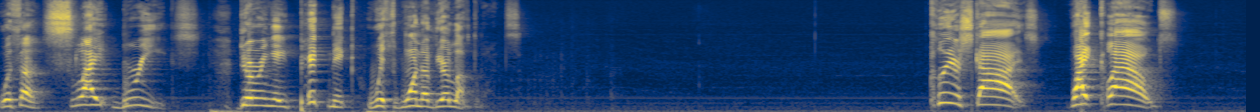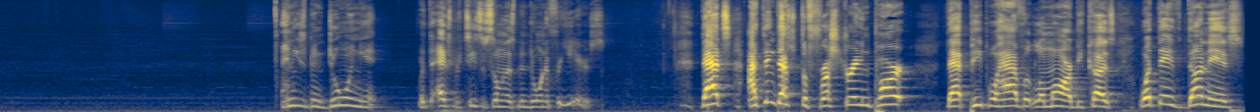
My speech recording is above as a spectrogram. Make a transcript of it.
with a slight breeze during a picnic with one of your loved ones. Clear skies, white clouds. And he's been doing it with the expertise of someone that's been doing it for years. That's I think that's the frustrating part that people have with Lamar because what they've done is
